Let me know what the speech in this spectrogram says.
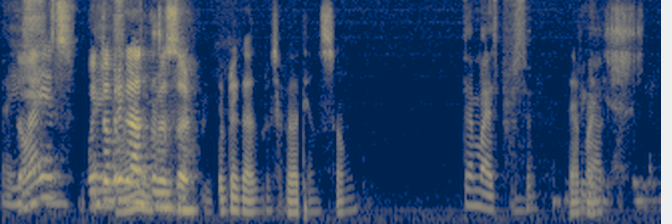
É Então é isso. É Muito isso. obrigado, professor. Muito obrigado, professor, pela atenção. Até mais, professor. Até Obrigado. mais.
